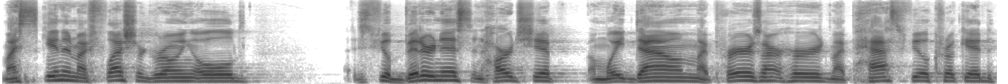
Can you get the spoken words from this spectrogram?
My skin and my flesh are growing old. I just feel bitterness and hardship. I'm weighed down. My prayers aren't heard. My paths feel crooked.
